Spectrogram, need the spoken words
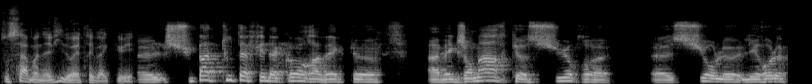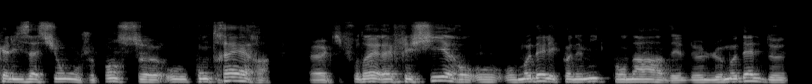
tout ça, à mon avis, doit être évacué. Je suis pas tout à fait d'accord avec, euh, avec Jean-Marc sur euh, sur les relocalisations. Je pense euh, au contraire euh, qu'il faudrait réfléchir au, modèle économique qu'on a, le, modèle de,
